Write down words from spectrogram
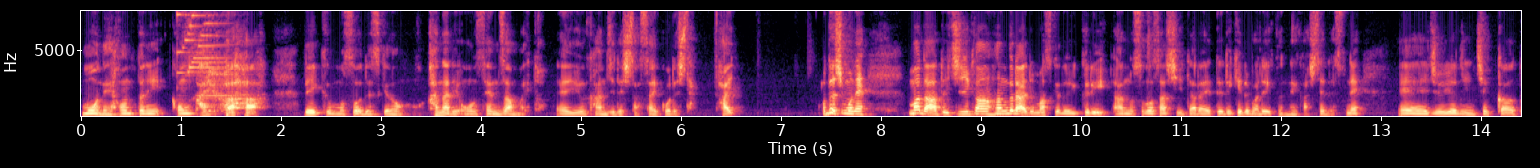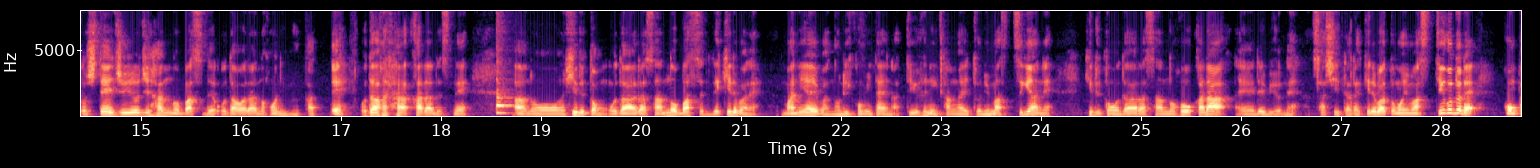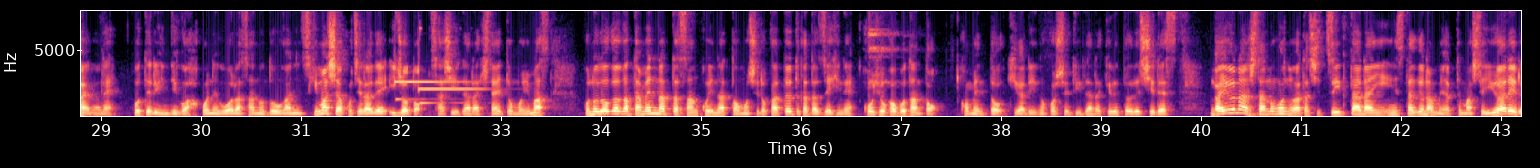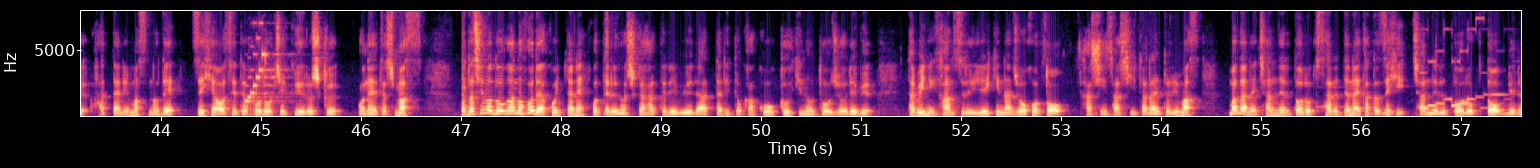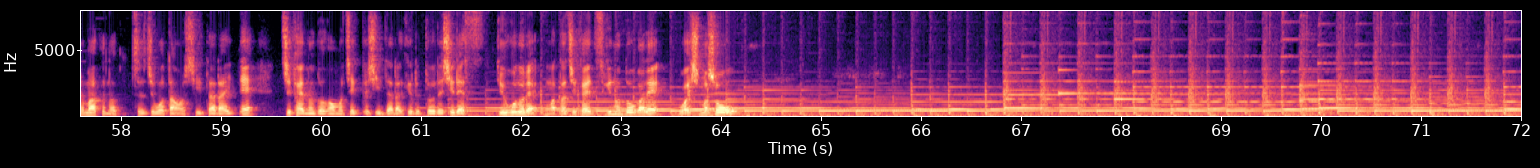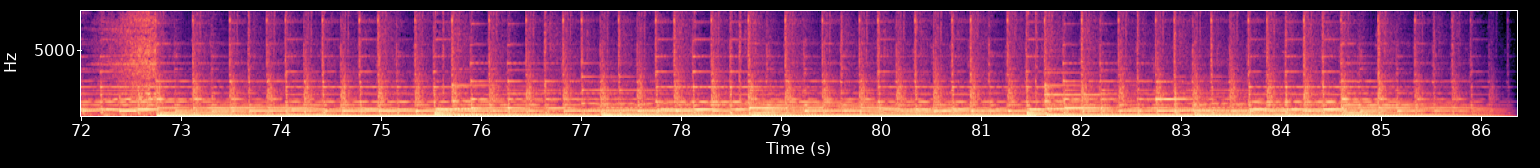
もうね、本当に今回は、レイ君もそうですけど、かなり温泉三昧という感じでした。最高でした。はい。私もね、まだあと1時間半ぐらいありますけど、ゆっくりあの過ごさせていただいて、できればレイ君寝かしてですね、えー14時にチェックアウトして、14時半のバスで小田原の方に向かって、小田原からですね、あの、ヒルトン小田原さんのバスでできればね、間に合えば乗り込みたいなっていうふうに考えております。次はね、ヒルトン小田原さんの方から、えーレビューをね、させていただければと思います。ということで、今回のね、ホテルインディゴ箱根ゴーラさんの動画につきましては、こちらで以上とさせていただきたいと思います。この動画がためになった、参考になった、面白かったという方は、ぜひね、高評価ボタンとコメント、気軽に残しておいていただけると嬉しいです。概要欄下の方に私、Twitter、LINE、Instagram やってまして、URL 貼ってありますので、ぜひ合わせてフォローチェックよろしくお願いいたします。私の動画の方ではこういったね、ホテルの宿泊レビューであったりとか、航空機の搭乗レビュー、旅に関する有益な情報等発信させていただいております。まだね、チャンネル登録されてない方、ぜひチャンネル登録とベルマークの通知ボタンを押していただいて、次回の動画もチェックしていただけると嬉しいです。ということで、また次回次の動画でお会いしましょう。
